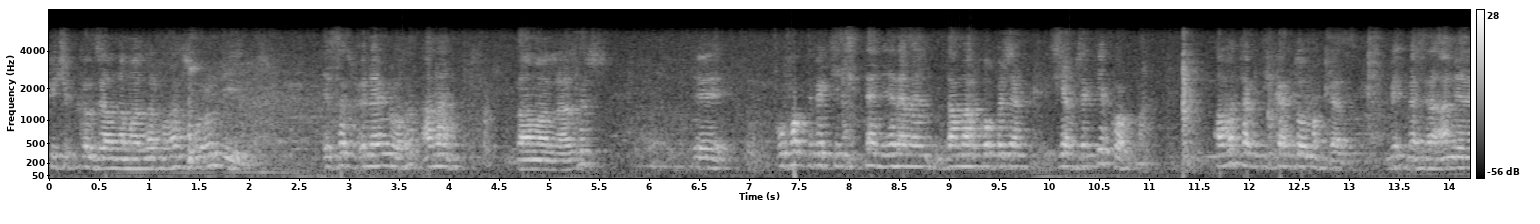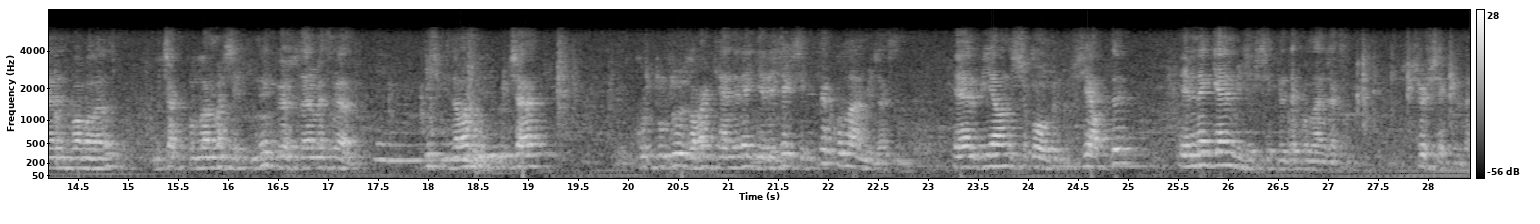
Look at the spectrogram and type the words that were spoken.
Küçük kılcal damarlar falan sorun değildir. Esas önemli olan ana damarlardır. E, ufak tefek kesikten hemen damar kopacak, şey yapacak diye korkma. Ama tabii dikkatli olmak lazım. Mesela anneleriniz, babalarınız bıçak kullanma şeklini göstermesi lazım. Hiçbir zaman bıçağı kurtulduğu zaman kendine gelecek şekilde kullanmayacaksın. Eğer bir yanlışlık oldu, bir şey yaptı, eline gelmeyecek şekilde kullanacaksın. Şu şekilde.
